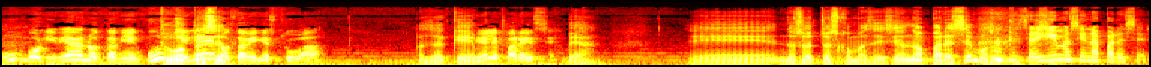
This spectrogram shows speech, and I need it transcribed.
Un boliviano también. Un chileno también estuvo, ¿ah? O sea que. ¿Qué le parece? Vea. Eh, nosotros, como se dice, no aparecemos aquí. Seguimos sin aparecer.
